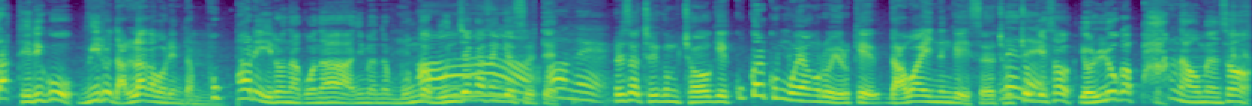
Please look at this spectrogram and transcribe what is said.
딱 데리고 위로 날아가 버립니다. 음. 폭발이 일어나거나 아니면은 뭔가 아, 문제가 생겼을 때 아, 네. 그래서 지금 저기 꼬깔콘 모양으로 이렇게 나와 있는 게 있어요. 저쪽에서 연료가 팍 나오면서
